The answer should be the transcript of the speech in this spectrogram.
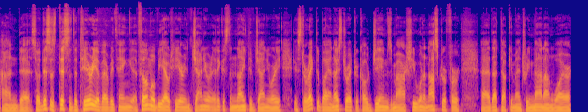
and uh, so this is this is the theory of everything. A film will be out here in January. I think it's the 9th of January. It's directed by a nice director called James Marsh. He won an Oscar for uh, that documentary Man on Wire,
